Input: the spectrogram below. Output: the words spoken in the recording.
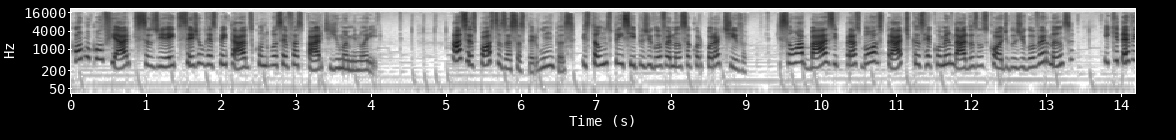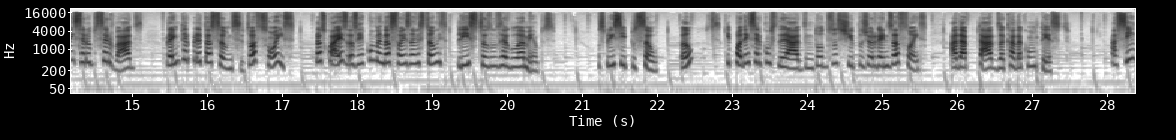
como confiar que seus direitos sejam respeitados quando você faz parte de uma minoria? As respostas a essas perguntas estão nos princípios de governança corporativa, que são a base para as boas práticas recomendadas nos códigos de governança e que devem ser observados para a interpretação de situações para as quais as recomendações não estão explícitas nos regulamentos. Os princípios são amplos e podem ser considerados em todos os tipos de organizações, adaptados a cada contexto. Assim,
